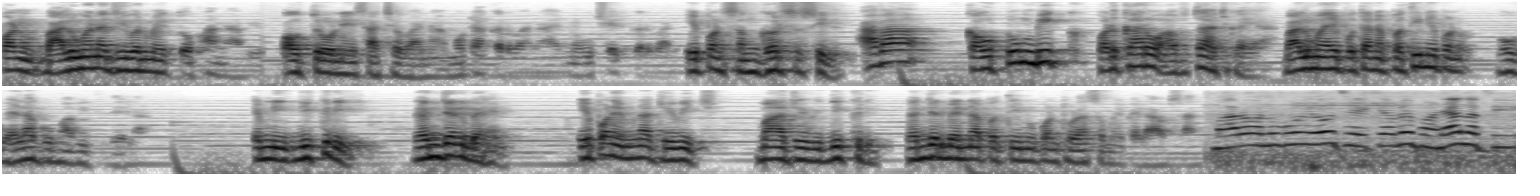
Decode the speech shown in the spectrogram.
પણ બાલુમાના જીવનમાં એક તોફાન આવ્યું. પૌત્રોને સાચવવાના, મોટા કરવાના, એમનો ઉછેર કરવાના, એ પણ સંઘર્ષશીલ. આવા કૌટુંબિક પડકારો આવતા જ ગયા. બાલુમાએ પોતાના પતિને પણ બહુ વહેલા ગુમાવી દીધેલા. એમની દીકરી રંજનબહેન એ પણ એમના જેવી જ મા જેવી દીકરી રંજનબહેનના પતિનું પણ થોડા સમય પહેલા અવસાન મારો અનુભવ એવો છે કે અમે ભણ્યા નથી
